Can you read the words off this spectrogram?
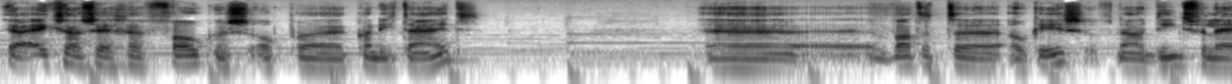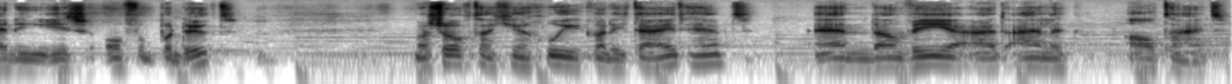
Ja, ik zou zeggen focus op eh, kwaliteit. Eh, wat het eh, ook is, of nou dienstverlening is of een product. Maar zorg dat je een goede kwaliteit hebt. En dan win je uiteindelijk altijd.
